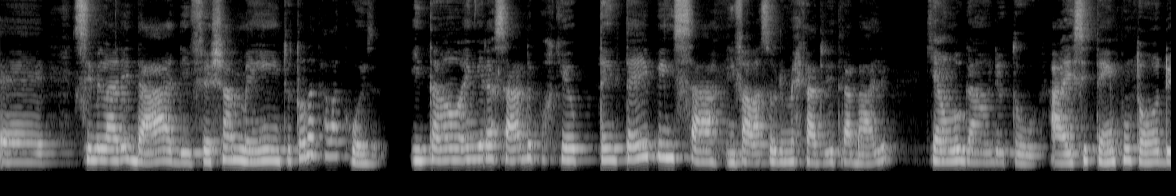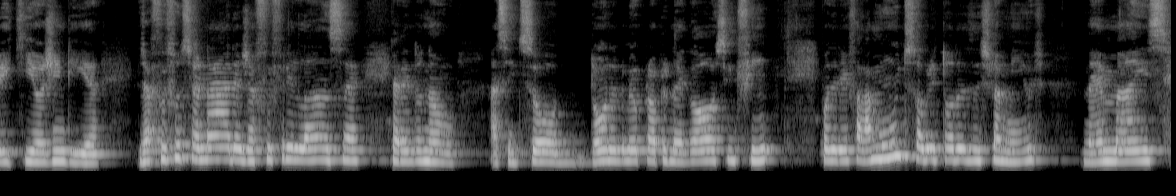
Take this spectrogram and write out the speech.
é similaridade, fechamento, toda aquela coisa. Então é engraçado porque eu tentei pensar em falar sobre o mercado de trabalho, que é um lugar onde eu estou há esse tempo todo e que hoje em dia já fui funcionária, já fui freelancer, querendo ou não, assim, sou dona do meu próprio negócio, enfim. Poderia falar muito sobre todos os caminhos, né? Mas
